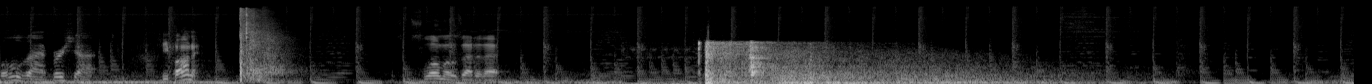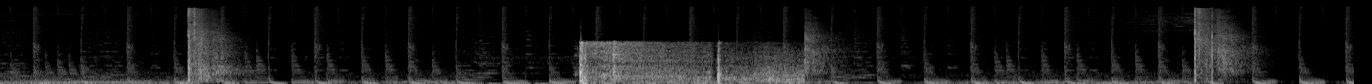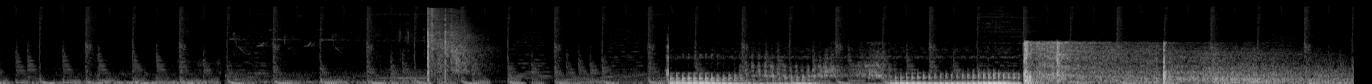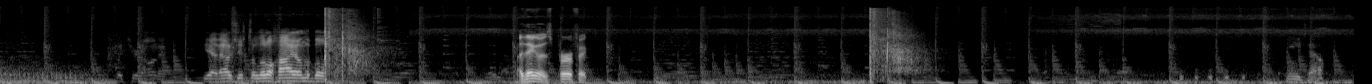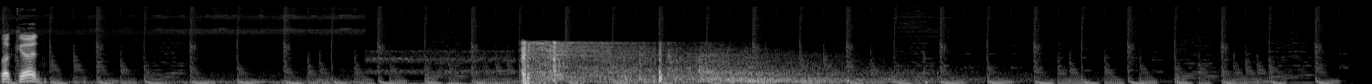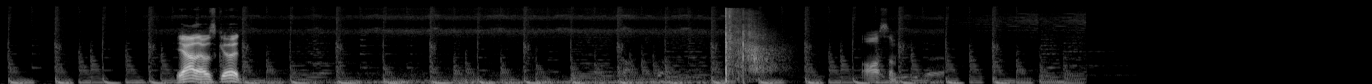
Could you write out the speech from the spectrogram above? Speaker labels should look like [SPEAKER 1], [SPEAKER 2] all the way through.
[SPEAKER 1] Bullseye, first shot.
[SPEAKER 2] Keep on it. Some slow-mos out of that. Yeah, that was just a little high on the bull.
[SPEAKER 3] I think it was perfect.
[SPEAKER 1] Can you tell?
[SPEAKER 3] Look good. Yeah, that was good. Awesome.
